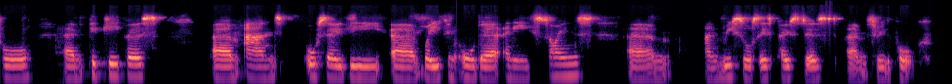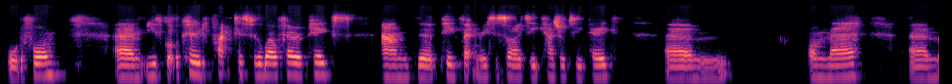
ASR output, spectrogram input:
for um, pig keepers um, and also the uh, where you can order any signs um, and resources posters um, through the pork order form. Um, you've got the code of practice for the welfare of pigs and the Pig Veterinary Society casualty pig um, on there. And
